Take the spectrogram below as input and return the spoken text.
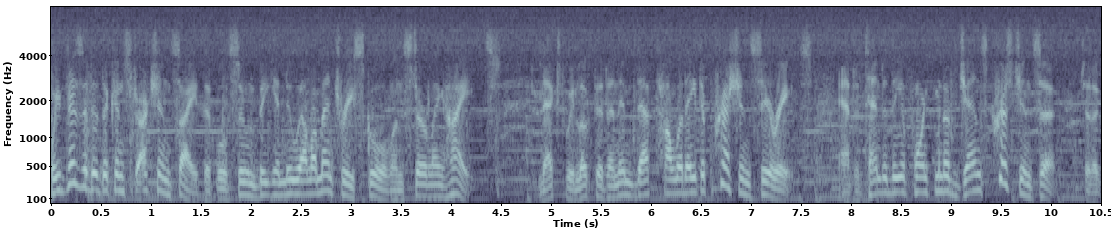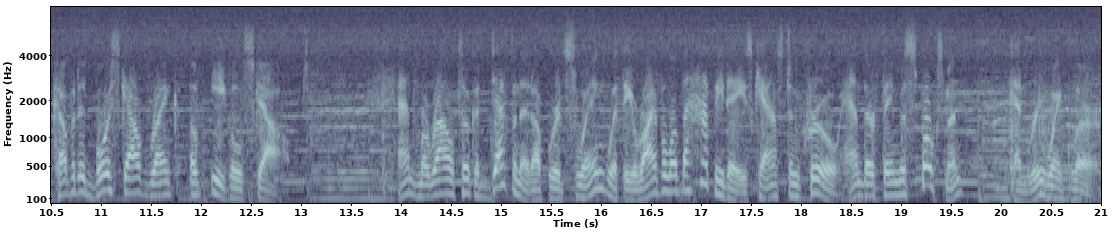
We visited the construction site that will soon be a new elementary school in Stearley Heights. Next, we looked at an in-depth holiday depression series and attended the appointment of Jens Christensen to the coveted Boy Scout rank of Eagle Scout. And morale took a definite upward swing with the arrival of the Happy Days cast and crew and their famous spokesman, Henry Winkler.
